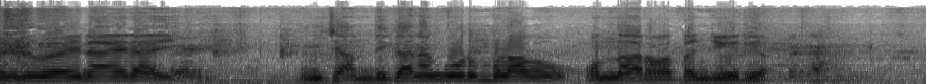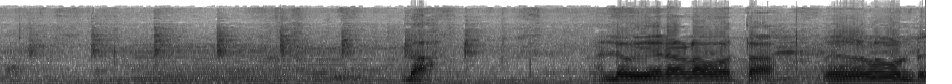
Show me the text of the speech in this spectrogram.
എഴുപതിനായിരമായി ഇനി ചന്തിക്കാനം കൂടുമ്പോഴാവും ഒന്ന് അറുപത്തഞ്ച് വരിക. നല്ല ഉയരമുള്ള പോത്താ. നീളമുണ്ട്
